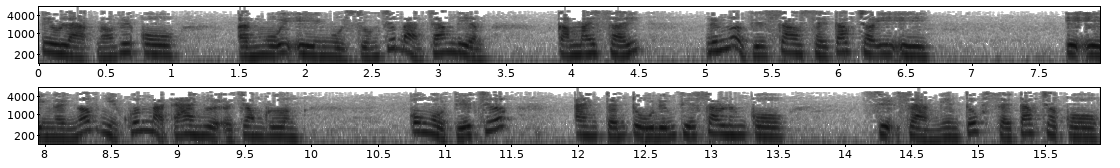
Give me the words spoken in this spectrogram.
Tiêu lạc nói với cô, ấn mũi y ngồi xuống trước bàn trang điểm, cắm máy sấy, đứng ở phía sau sấy tóc cho y y. Y y ngây ngốc nhìn khuôn mặt hai người ở trong gương. Cô ngồi phía trước, anh Tuấn Tú đứng phía sau lưng cô, dịu dàng nghiêm túc sấy tóc cho cô.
